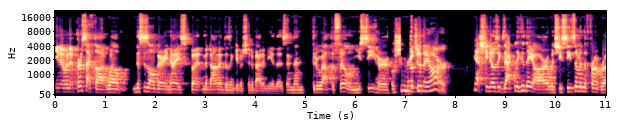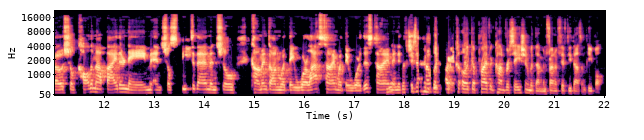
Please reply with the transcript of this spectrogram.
You know, and at first I thought, well, this is all very nice, but Madonna doesn't give a shit about any of this. And then throughout the film, you see her oh she knows who they are Yeah, she knows exactly who they are. When she sees them in the front row, she'll call them out by their name and she'll speak to them and she'll comment on what they wore last time, what they wore this time. and it's she's having like a, like a private conversation with them in front of 50,000 people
